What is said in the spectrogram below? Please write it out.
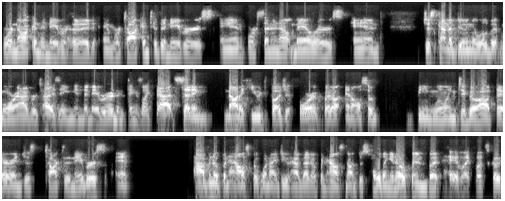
we're knocking the neighborhood and we're talking to the neighbors and we're sending out mailers and just kind of doing a little bit more advertising in the neighborhood and things like that. Setting not a huge budget for it, but uh, and also being willing to go out there and just talk to the neighbors and have an open house, but when I do have that open house, not just holding it open, but hey, like let's go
